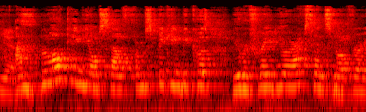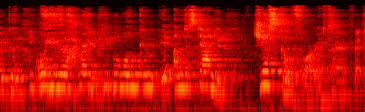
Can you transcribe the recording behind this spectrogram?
Yes. and blocking yourself from speaking because you're afraid your accent's not very good or you're afraid people won't com- understand you. Just go for it. Perfect.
